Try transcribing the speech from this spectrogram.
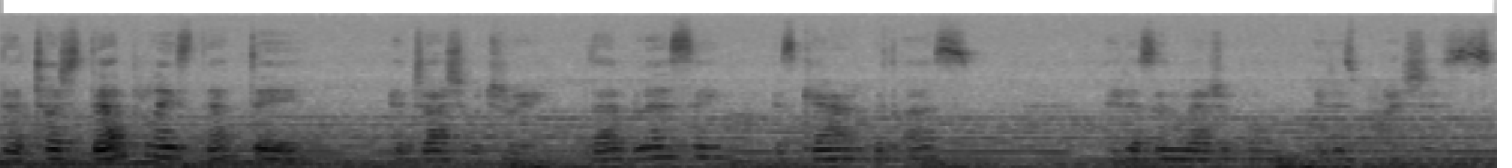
that touched that place that day in Joshua Tree, that blessing is carried with us. It is immeasurable. It is precious.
